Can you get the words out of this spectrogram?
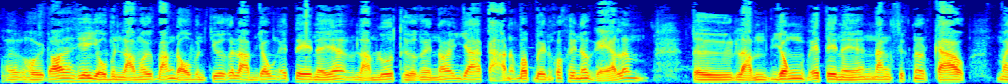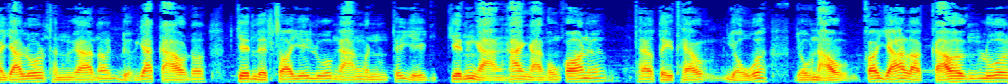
Ừ, hồi đó ví dụ mình làm hồi ban đầu mình chưa có làm giống ST này á, làm lúa thường thì nó giá cả nó bấp bênh có khi nó rẻ lắm. Từ làm giống ST này năng suất nó cao mà giá lúa thành ra nó được giá cao nó trên lệch so với lúa ngàn mình thế vậy trên ngàn hai ngàn cũng có nữa theo tùy theo vụ á. Vụ nào có giá là cao hơn lúa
